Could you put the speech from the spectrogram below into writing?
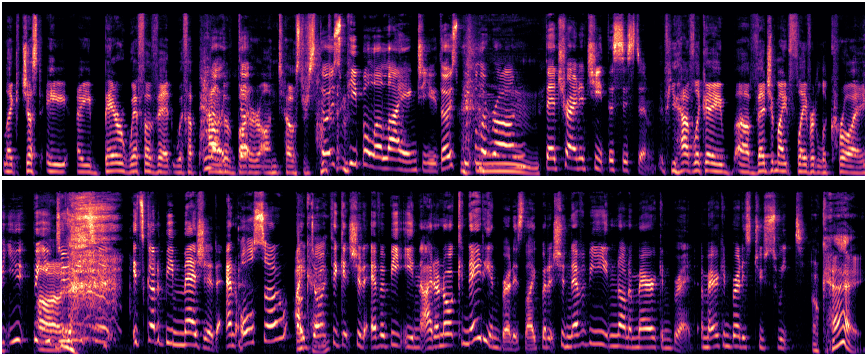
like just a a bare whiff of it with a pound No, of the- butter on toast or something. Those people are lying to you. Those people are wrong. They're trying to cheat the system. if you have like a uh, Vegemite flavored Lacroix, You, but you Uh, do need to. It's got to be measured, and also, I don't think it should ever be eaten. I don't know what Canadian bread is like, but it should never be eaten on American bread. American bread is too sweet. Okay.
